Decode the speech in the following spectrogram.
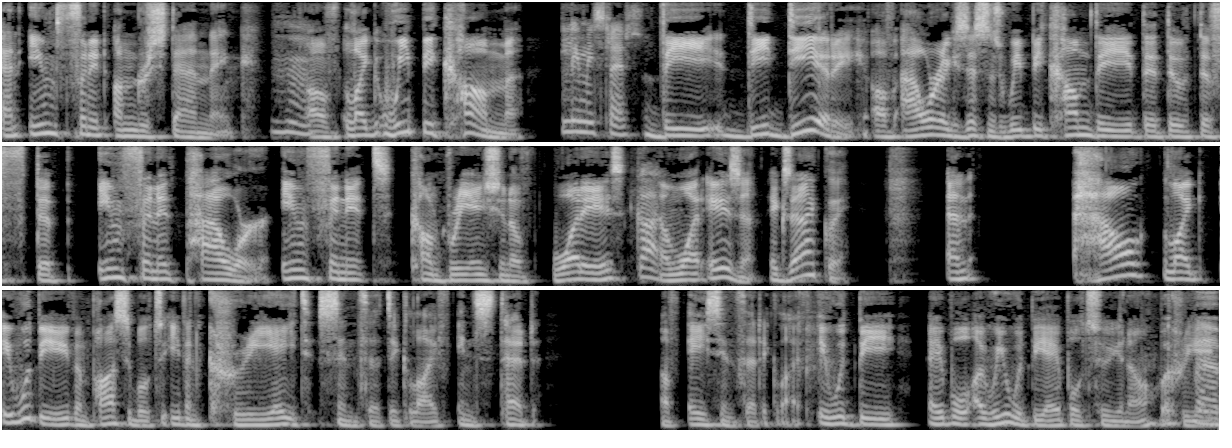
an infinite understanding mm-hmm. of like we become Limitless. the the deity of our existence. We become the the the the, the infinite power, infinite comprehension of what is God. and what isn't. Exactly. And how like it would be even possible to even create synthetic life instead of asynthetic life. It would be able we would be able to, you know, But create uh,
